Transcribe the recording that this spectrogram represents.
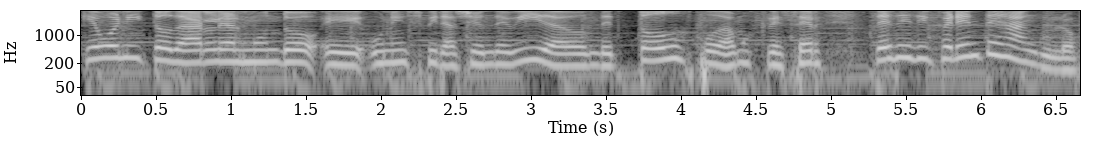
Qué bonito darle al mundo eh, una inspiración de vida donde todos podamos crecer desde diferentes ángulos,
